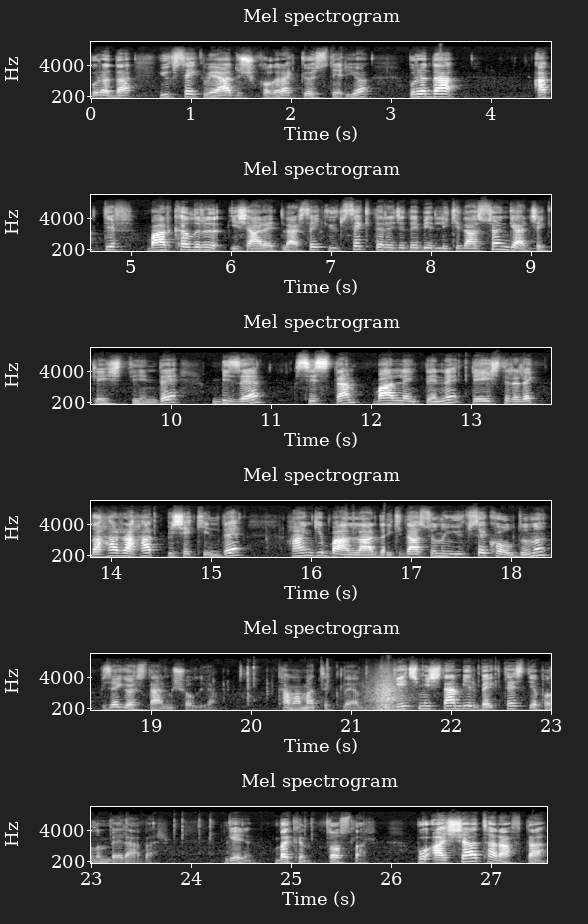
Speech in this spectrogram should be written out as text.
burada yüksek veya düşük olarak gösteriyor. Burada aktif barkaları işaretlersek yüksek derecede bir likidasyon gerçekleştiğinde bize sistem bar renklerini değiştirerek daha rahat bir şekilde hangi barlarda likidasyonun yüksek olduğunu bize göstermiş oluyor. Tamam'a tıklayalım. Geçmişten bir backtest yapalım beraber. Gelin. Bakın dostlar. Bu aşağı tarafta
